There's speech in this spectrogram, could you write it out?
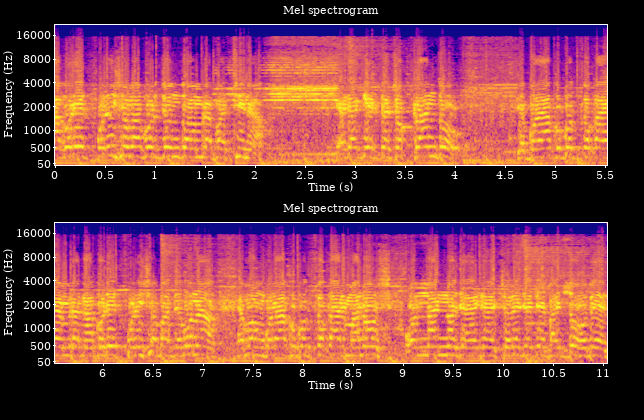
নাগরিক পরিষেবা পর্যন্ত আমরা পাচ্ছি না। এটা কি একটা চক্রান্ত? যে বরাক উপত্যকায় আমরা নাগরিক পরিষেবা দেব না, এবং বরাক উপত্যকার মানুষ অন্যান্য জায়গায় চলে যেতে বাধ্য হবেন।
